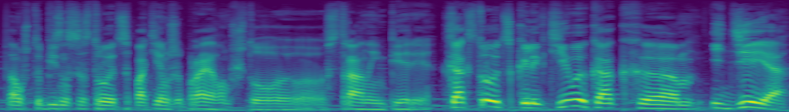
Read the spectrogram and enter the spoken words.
потому что бизнесы строятся по тем же правилам, что страны империи. Как строятся коллективы, как э, идея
